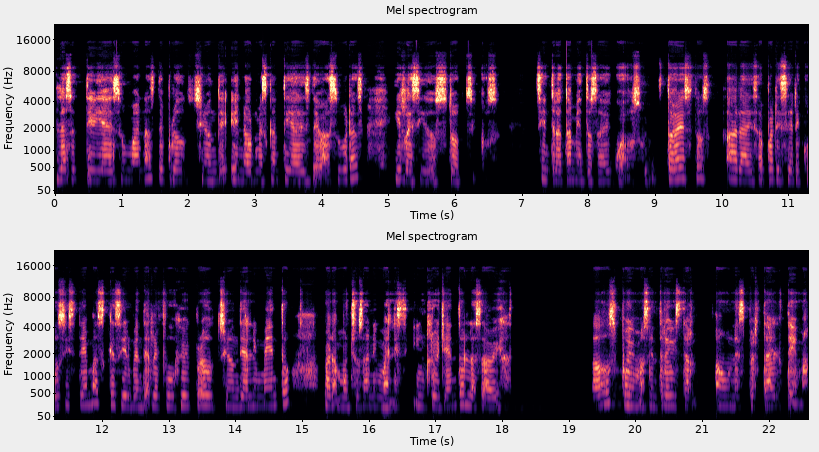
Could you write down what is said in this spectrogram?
y las actividades humanas de producción de enormes cantidades de basuras y residuos tóxicos sin tratamientos adecuados. Todo esto hará desaparecer ecosistemas que sirven de refugio y producción de alimento para muchos animales, incluyendo las abejas pudimos entrevistar a una experta del tema,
